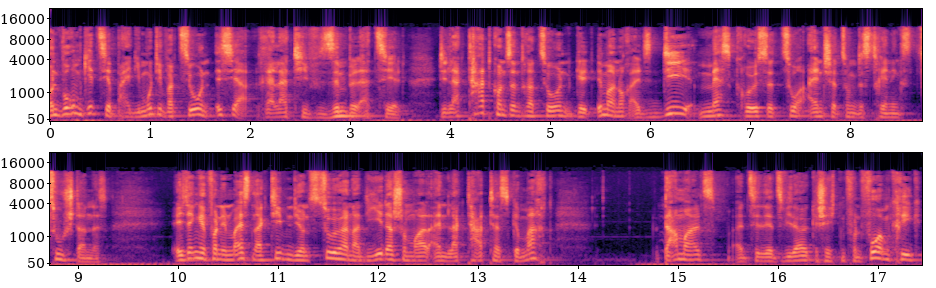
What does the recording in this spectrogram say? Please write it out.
Und worum geht's hierbei? Die Motivation ist ja relativ simpel erzählt. Die Laktatkonzentration gilt immer noch als die Messgröße zur Einschätzung des Trainingszustandes. Ich denke, von den meisten Aktiven, die uns zuhören, hat jeder schon mal einen Laktattest gemacht damals, erzähle jetzt wieder Geschichten von vor dem Krieg,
